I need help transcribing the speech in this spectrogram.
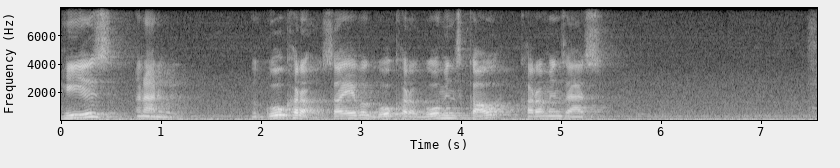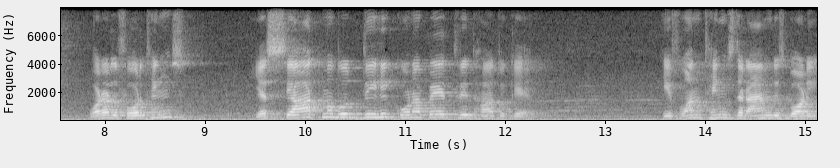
he is an animal. Gokhara, Saeva gokhara. Go means cow, khara means ass. What are the four things? Yasyatma buddhi kunape tridhatuke. If one thinks that I am this body,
